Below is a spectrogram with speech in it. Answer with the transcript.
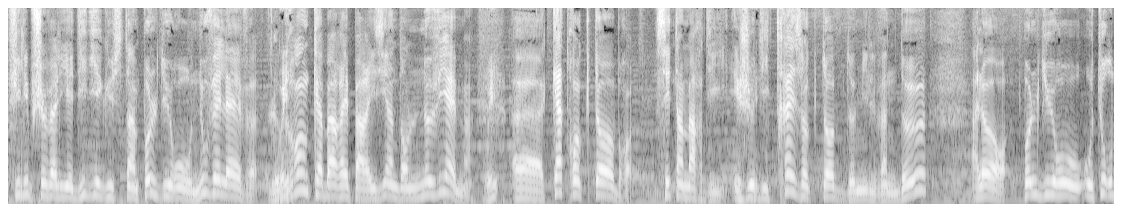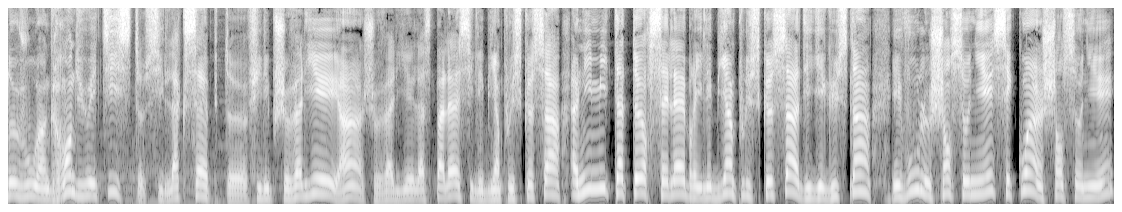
Philippe Chevalier, Didier Gustin, Paul Duro, Nouvelle Ève, le Oui. grand cabaret parisien dans le 9e. Oui. Euh, 4 octobre, c'est un mardi, et jeudi 13 octobre 2022. Alors, Paul Duro, autour de vous, un grand duettiste, s'il l'accepte, euh, Philippe Chevalier, hein, Chevalier Las Palais, il est bien plus que ça. Un imitateur célèbre, il est bien plus que ça, Didier Gustin. Et vous, le chansonnier, c'est quoi un chansonnier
